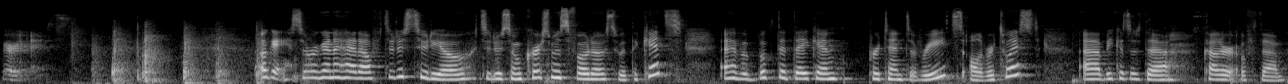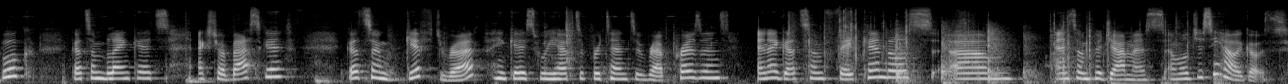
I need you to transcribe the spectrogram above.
Very nice. Okay, so we're gonna head off to the studio to do some Christmas photos with the kids. I have a book that they can pretend to read, it's Oliver Twist, uh, because of the color of the book. Got some blankets, extra basket, got some gift wrap in case we have to pretend to wrap presents. And I got some fake candles um, and some pajamas and we'll just see how it goes.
